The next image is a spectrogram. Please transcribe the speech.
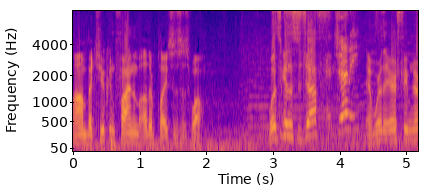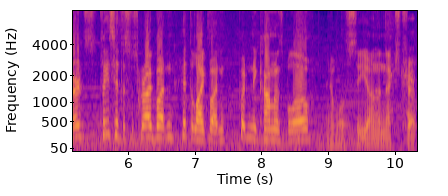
um, but you can find them other places as well. Once again, this is Jeff. And Jenny. And we're the Airstream Nerds. Please hit the subscribe button, hit the like button, put any comments below, and we'll see you on the next trip.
